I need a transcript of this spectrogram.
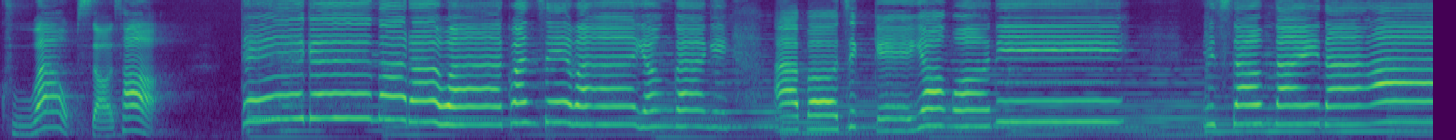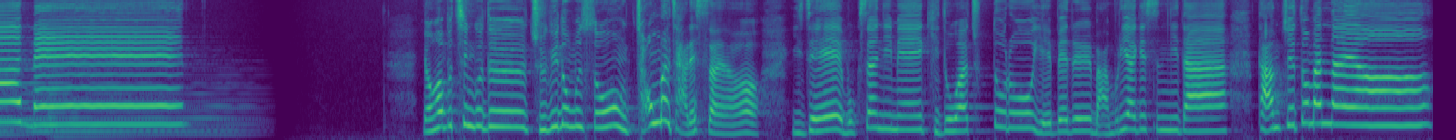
구하옵소서. 대개 나라와 관세와 영광이 아버지께 영원히 있사옵나이다 영화부 친구들 주기도문송 정말 잘했어요. 이제 목사님의 기도와 축도로 예배를 마무리하겠습니다. 다음 주에 또 만나요.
